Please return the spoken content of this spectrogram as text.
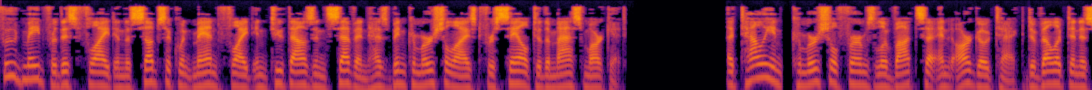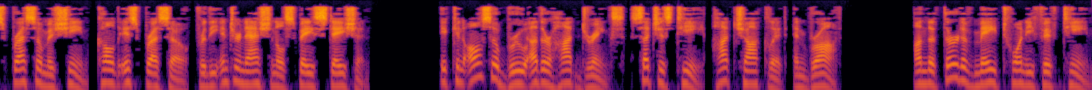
Food made for this flight and the subsequent manned flight in 2007 has been commercialized for sale to the mass market. Italian, commercial firms Lavazza and Argotec developed an espresso machine, called ISSpresso, for the International Space Station. It can also brew other hot drinks, such as tea, hot chocolate, and broth. On 3 May 2015,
